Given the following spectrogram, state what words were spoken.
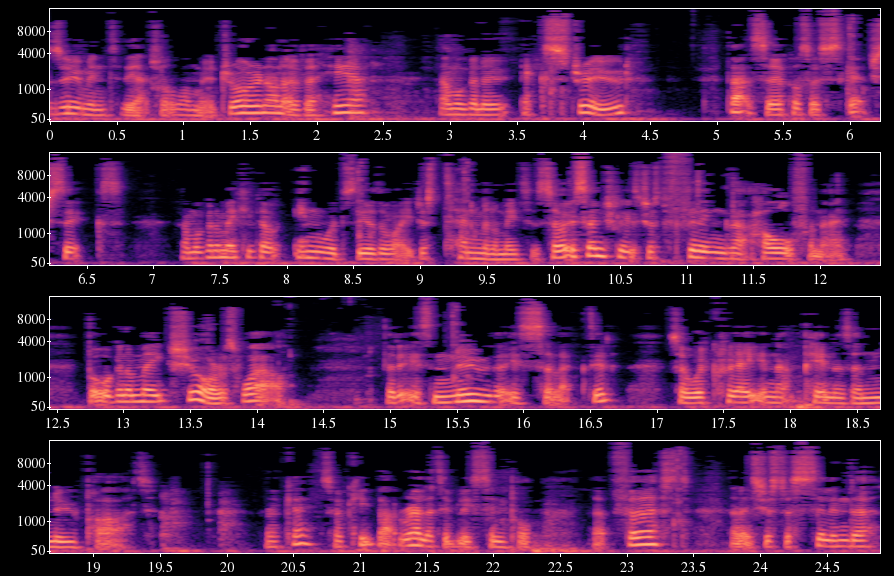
zoom into the actual one we're drawing on over here and we're going to extrude that circle, so sketch 6, and we're going to make it go inwards the other way, just 10 millimeters. So essentially it's just filling that hole for now. But we're going to make sure as well that it is new that is selected. So we're creating that pin as a new part. Okay, so keep that relatively simple at first, and it's just a cylinder,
